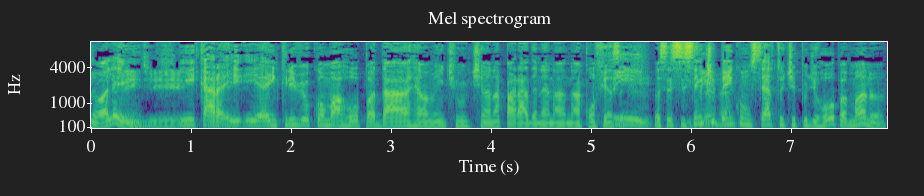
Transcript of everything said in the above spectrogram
Olha aí. Entendi, E, cara, e, e é incrível como a roupa dá realmente um tchan na parada, né? Na, na confiança. Sim, Você se sente verdade. bem com um certo tipo de roupa, mano?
